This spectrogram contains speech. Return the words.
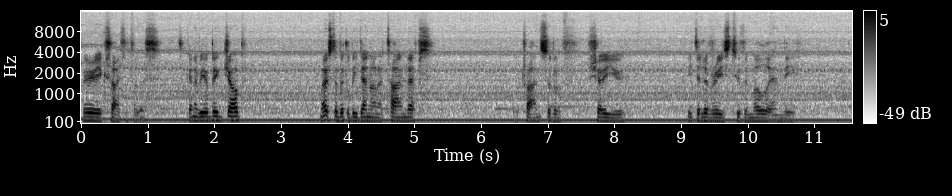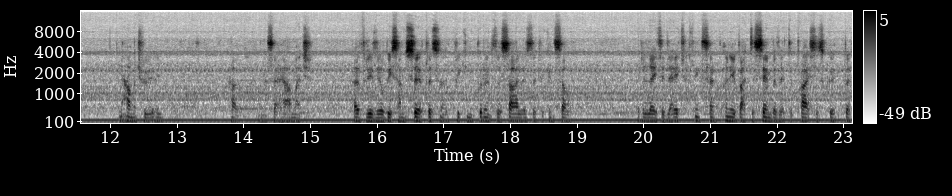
Very excited for this. It's going to be a big job. Most of it will be done on a time lapse. Try and sort of show you the deliveries to the mill and the and how much we how, I'm going to say how much. Hopefully there'll be some surplus that we can put into the silos that we can sell at a later date. I think only about December that the price is good but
